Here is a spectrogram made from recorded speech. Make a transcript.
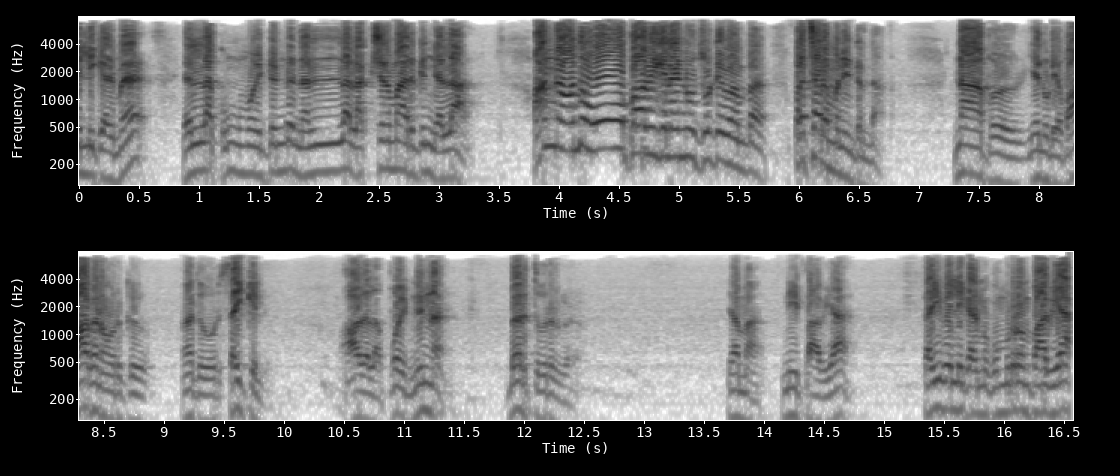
வெள்ளிக்கிழமை எல்லாம் குங்குமம் இட்டு நல்ல லட்சணமா இருக்குங்க எல்லாம். அங்க வந்து ஓ பாவிகளன்னு சொல்லிட்டு பிரச்சாரம் பண்ணிட்டு இருந்தான். நான் என்னுடைய வாகனம் இருக்கு அது ஒரு சைக்கிள். அதுல போய் நின்ன வேர்த்து விருது ஏமா நீ பாவியா? தை வெள்ளிக்கிழமை கும்பிடுறோம் பாவியா?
